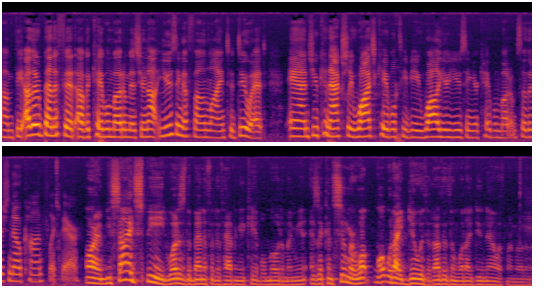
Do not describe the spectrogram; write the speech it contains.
Um, the other benefit of a cable modem is you're not using a phone line to do it, and you can actually watch cable TV while you're using your cable modem, so there's no conflict there. All right, and besides speed, what is the benefit of having a cable modem? I mean, as a consumer, what, what would I do with it other than what I do now with my modem?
